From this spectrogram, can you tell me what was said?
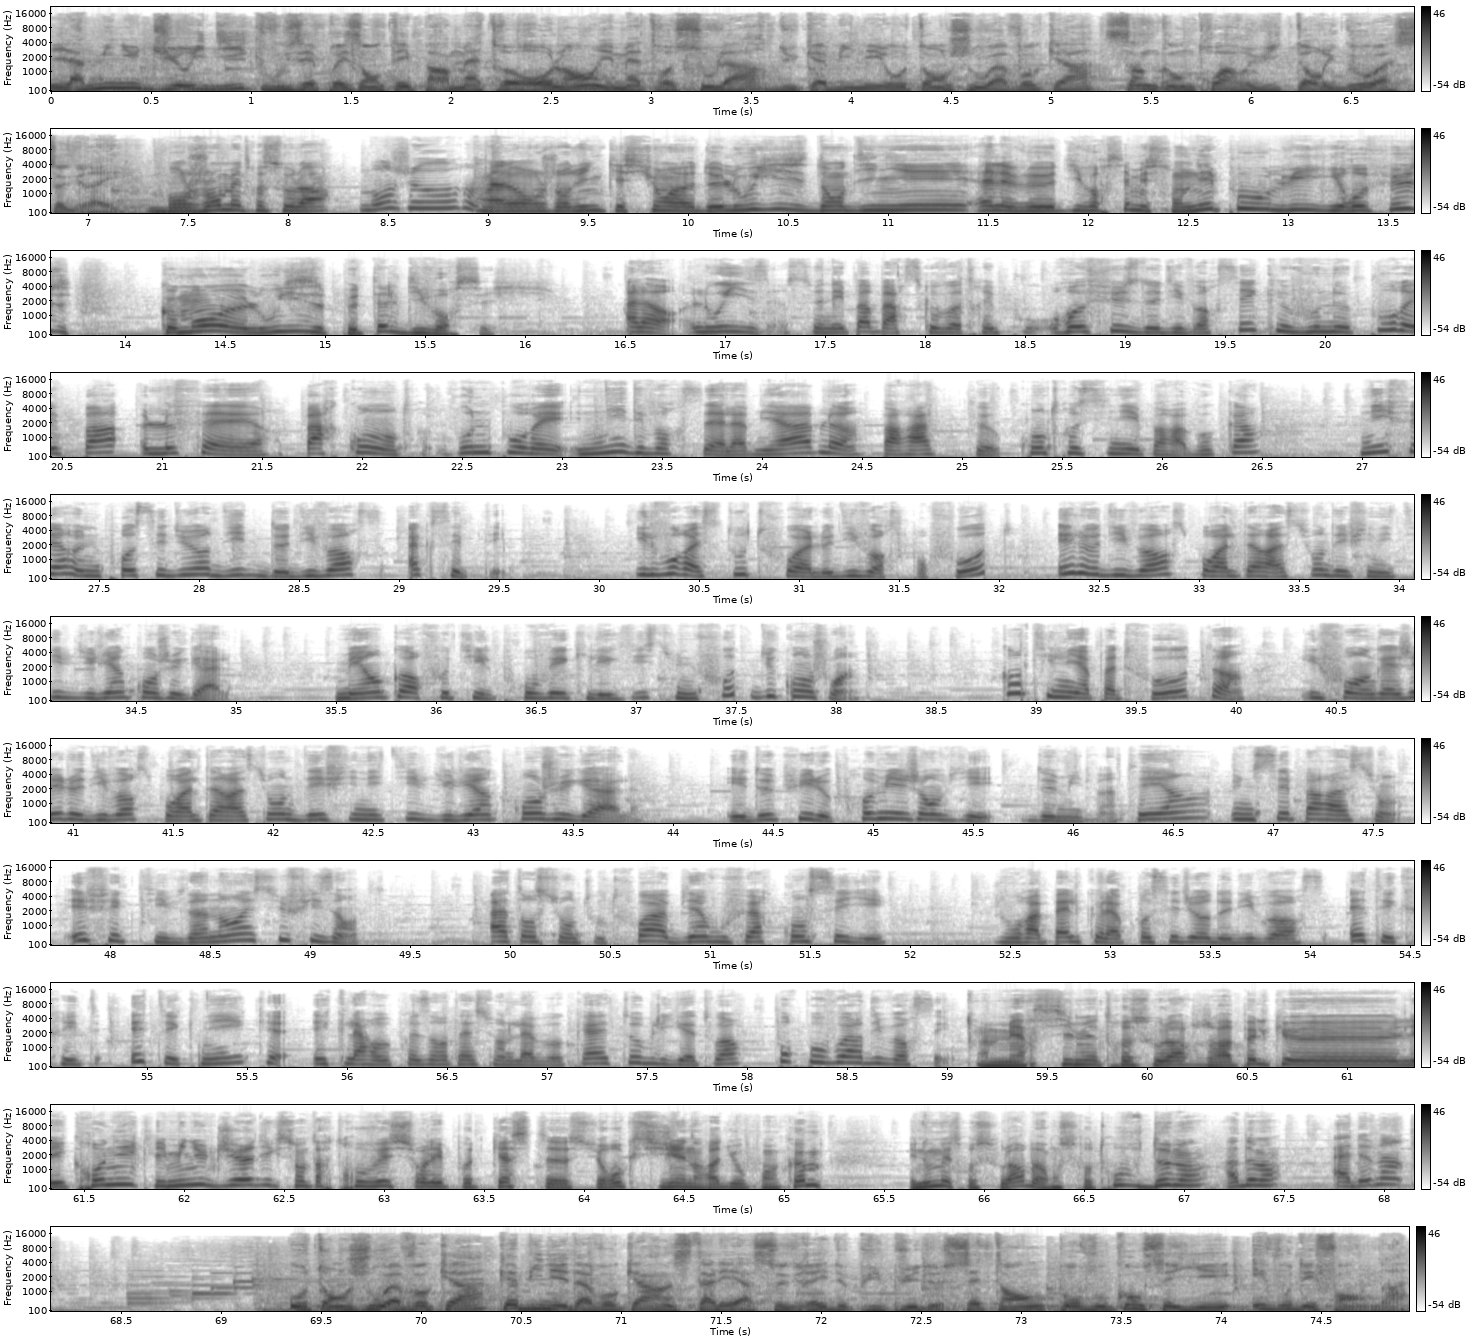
La Minute Juridique vous est présentée par Maître Roland et Maître Soulard du cabinet Autanjou Avocat, 53 rue Victor Hugo à Segré. Bonjour Maître Soula. Bonjour. Alors aujourd'hui une question euh, de Louise d'Andigné. Elle elle veut divorcer mais son époux lui il refuse. Comment euh, Louise peut-elle divorcer? Alors, Louise, ce n'est pas parce que votre époux refuse de divorcer que vous ne pourrez pas le faire. Par contre, vous ne pourrez ni divorcer à l'amiable, par acte contresigné par avocat, ni faire une procédure dite de divorce accepté. Il vous reste toutefois le divorce pour faute et le divorce pour altération définitive du lien conjugal. Mais encore faut-il prouver qu'il existe une faute du conjoint. Quand il n'y a pas de faute, il faut engager le divorce pour altération définitive du lien conjugal. Et depuis le 1er janvier 2021, une séparation effective d'un an est suffisante. Attention toutefois à bien vous faire conseiller. Je vous rappelle que la procédure de divorce est écrite et technique et que la représentation de l'avocat est obligatoire pour pouvoir divorcer. Merci Maître Soulard. Je rappelle que les chroniques, les minutes juridiques sont à retrouver sur les podcasts sur oxygèneradio.com. Et nous Maître Soulard, bah, on se retrouve demain. À demain. À demain. Autanjou Avocat, cabinet d'avocats installé à Segré depuis plus de 7 ans pour vous conseiller et vous défendre.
